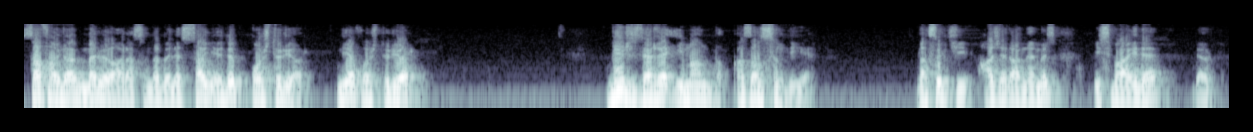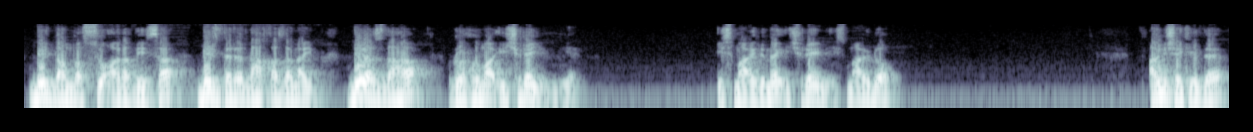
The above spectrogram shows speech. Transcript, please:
Safa ile Merve arasında böyle say edip koşturuyor. Niye koşturuyor? Bir zerre iman kazansın diye. Nasıl ki Hacer annemiz İsmail'e evet, bir damla su aradıysa bir zerre daha kazanayım. Biraz daha ruhuma içireyim diye. İsmail'ime içireyim. İsmail o. Aynı şekilde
